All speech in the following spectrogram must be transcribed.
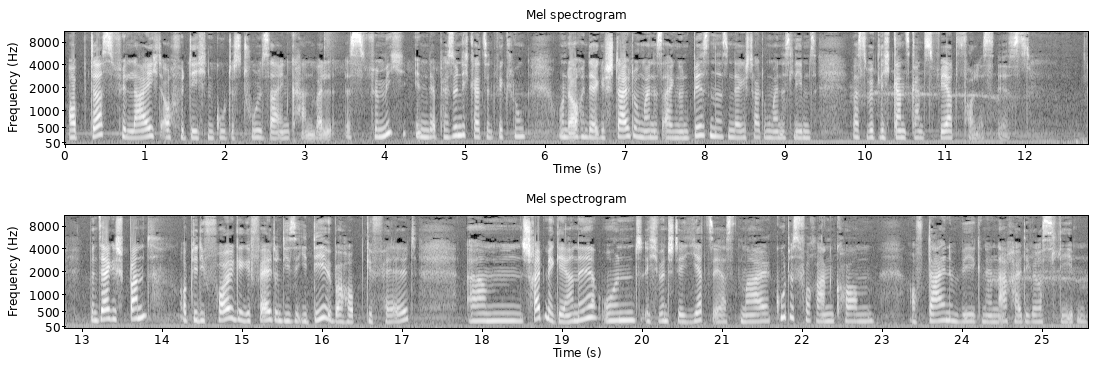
ob das vielleicht auch für dich ein gutes Tool sein kann, weil es für mich in der Persönlichkeitsentwicklung und auch in der Gestaltung meines eigenen Business, in der Gestaltung meines Lebens was wirklich ganz, ganz Wertvolles ist. Ich bin sehr gespannt, ob dir die Folge gefällt und diese Idee überhaupt gefällt. Ähm, schreib mir gerne und ich wünsche dir jetzt erstmal gutes Vorankommen auf deinem Weg in ein nachhaltigeres Leben.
